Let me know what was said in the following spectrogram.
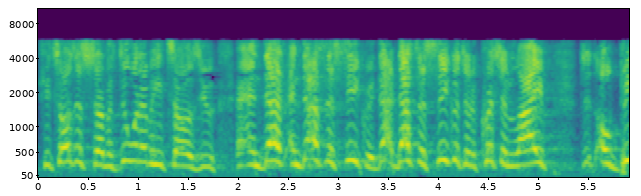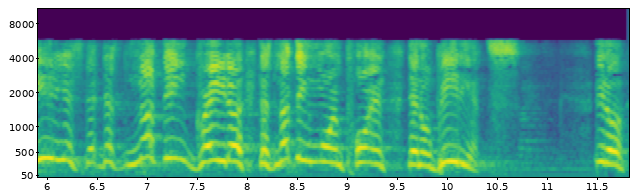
he tells his servants, do whatever he tells you. And, that, and that's the secret. That, that's the secret to the Christian life. To obedience. There's nothing greater, there's nothing more important than obedience. You know,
